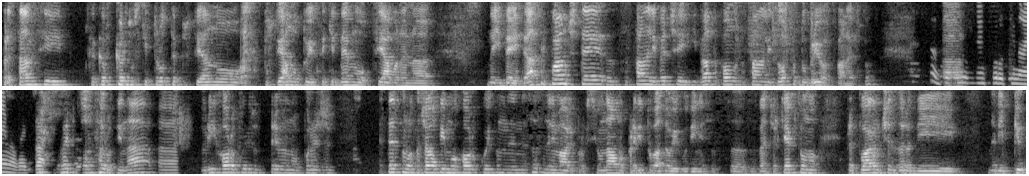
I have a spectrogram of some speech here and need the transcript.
представям си какъв къртовски труд е постоянно, постоянното и всекидневно отсяване на, на идеите. Аз предполагам, че те са станали вече, и двата фонда са станали доста добри в това нещо. Да, някаква рутина има вече. Да, вече доста рутина. А, дори хора, които, примерно, понеже Естествено, от началото има хора, които не, не са се занимавали професионално преди това дълги години с, с Venture Capital, но предполагам, че заради нали, пи,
